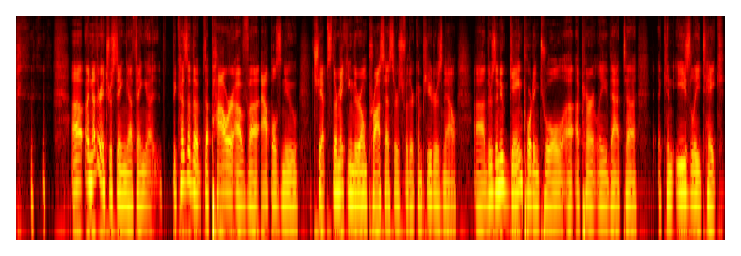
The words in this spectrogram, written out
uh, another interesting uh, thing, uh, because of the, the power of uh, Apple's new chips, they're making their own processors for their computers now. Uh, there's a new game porting tool, uh, apparently, that can easily take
